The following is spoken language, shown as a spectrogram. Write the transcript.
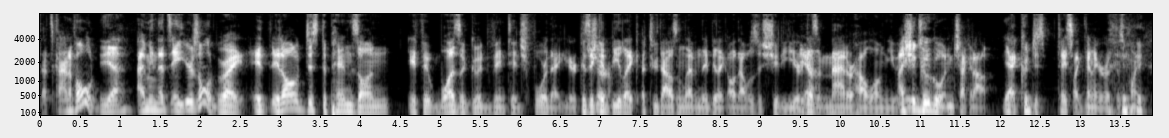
that's kind of old. Yeah. I mean, that's eight years old. Right. It it all just depends on if it was a good vintage for that year because it Sure. could be like a 2011 they'd be like oh that was a shitty year it doesn't matter how long you I should age it. Google it and check it out. Yeah, it could just taste like vinegar at this point.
